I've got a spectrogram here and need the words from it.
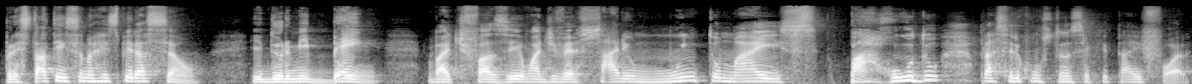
prestar atenção na respiração e dormir bem vai te fazer um adversário muito mais parrudo para a circunstância que está aí fora,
